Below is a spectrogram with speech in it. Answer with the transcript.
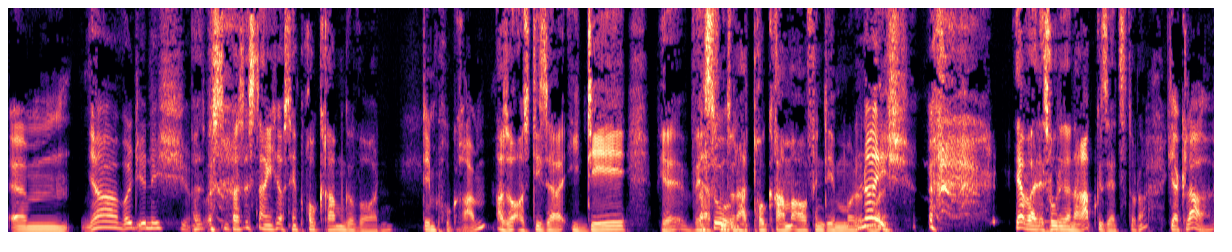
ähm, ja, wollt ihr nicht Was, ist- was ist eigentlich aus dem Programm geworden? dem Programm? Also aus dieser Idee, wir werfen so. so. eine Art Programm auf, in dem Nein, ich. Ja, weil es wurde danach abgesetzt, oder? Ja, klar.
